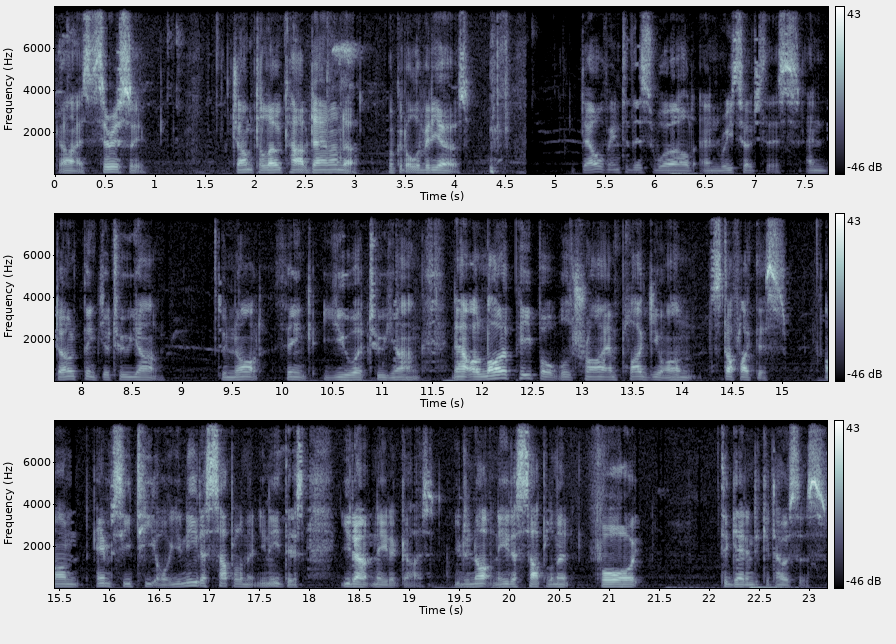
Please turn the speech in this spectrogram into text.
Guys, seriously. Jump to low carb down under. Look at all the videos. Delve into this world and research this. And don't think you're too young. Do not think you are too young. Now, a lot of people will try and plug you on stuff like this. On MCT or you need a supplement, you need this. You don't need it, guys. You do not need a supplement for to get into ketosis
